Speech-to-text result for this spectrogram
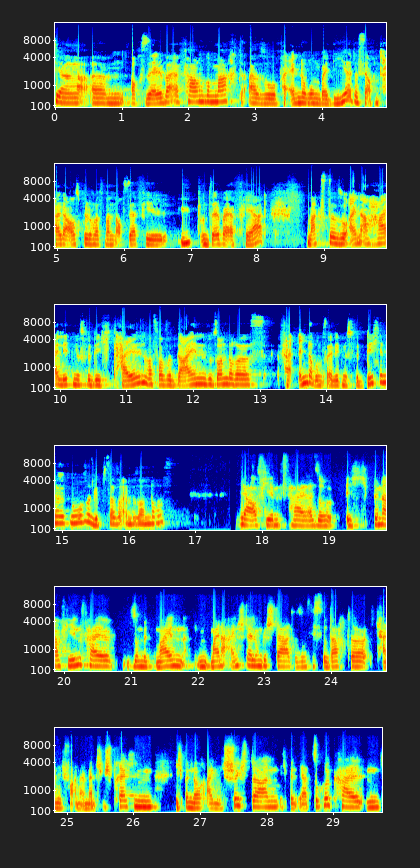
ja ähm, auch selber Erfahrung gemacht, also Veränderungen bei dir. Das ist ja auch ein Teil der Ausbildung, dass man auch sehr viel übt und selber erfährt. Magst du so ein Aha-Erlebnis für dich teilen? Was war so dein besonderes Veränderungserlebnis für dich in der Hypnose? Gibt es da so ein besonderes? Ja, auf jeden Fall. Also ich bin auf jeden Fall so mit, mein, mit meiner Einstellung gestartet, dass ich so dachte, ich kann nicht vor anderen Menschen sprechen, ich bin doch eigentlich schüchtern, ich bin eher zurückhaltend.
